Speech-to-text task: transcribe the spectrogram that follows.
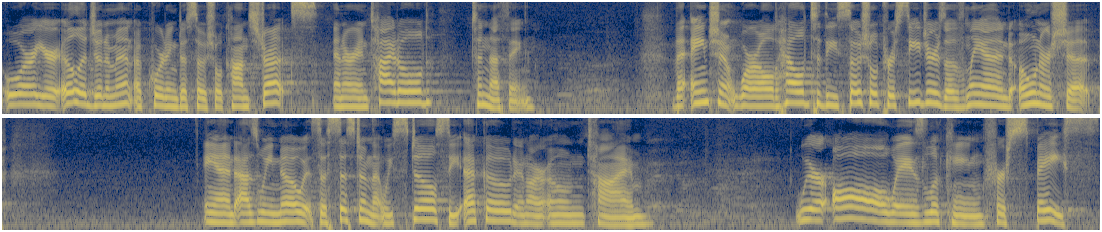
or you're illegitimate according to social constructs and are entitled to nothing. The ancient world held to these social procedures of land ownership. And as we know, it's a system that we still see echoed in our own time. We're always looking for space,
